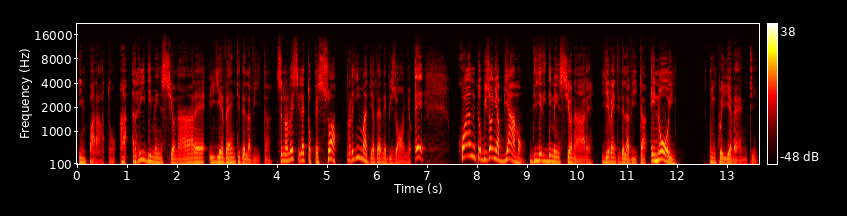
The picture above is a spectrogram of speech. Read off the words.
imparato a ridimensionare gli eventi della vita se non avessi letto Pessoa prima di averne bisogno. E quanto bisogno abbiamo di ridimensionare gli eventi della vita e noi in quegli eventi?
